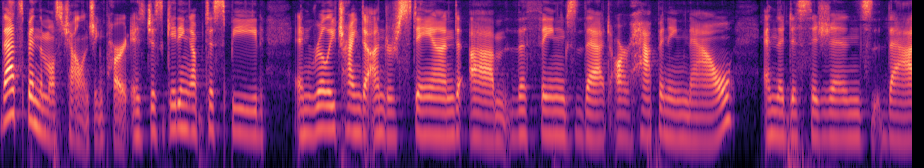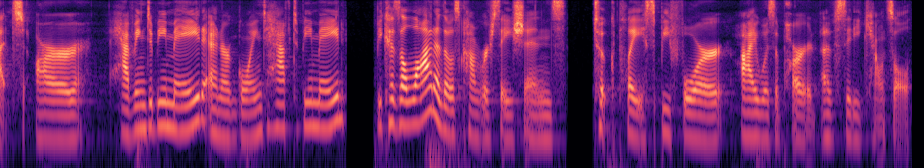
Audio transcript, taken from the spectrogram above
that's been the most challenging part is just getting up to speed and really trying to understand um, the things that are happening now and the decisions that are having to be made and are going to have to be made because a lot of those conversations took place before I was a part of city council.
